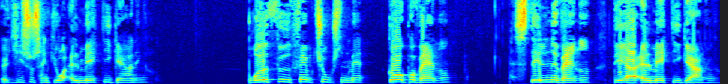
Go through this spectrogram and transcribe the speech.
øh, Jesus han gjorde almægtige gerninger. Brødfød 5.000 mænd, gå på vandet, stillende vandet, det er almægtige gerninger.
